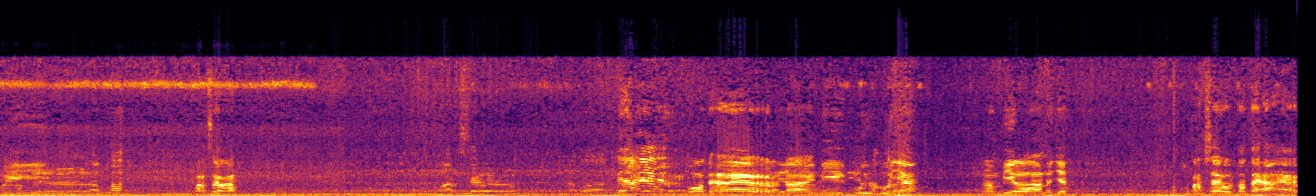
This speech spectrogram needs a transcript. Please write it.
wih. Apa? parcel kan Apa? THR. Oh THR. Nah ini ibu-ibunya ngambil anu aja parcel atau THR.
